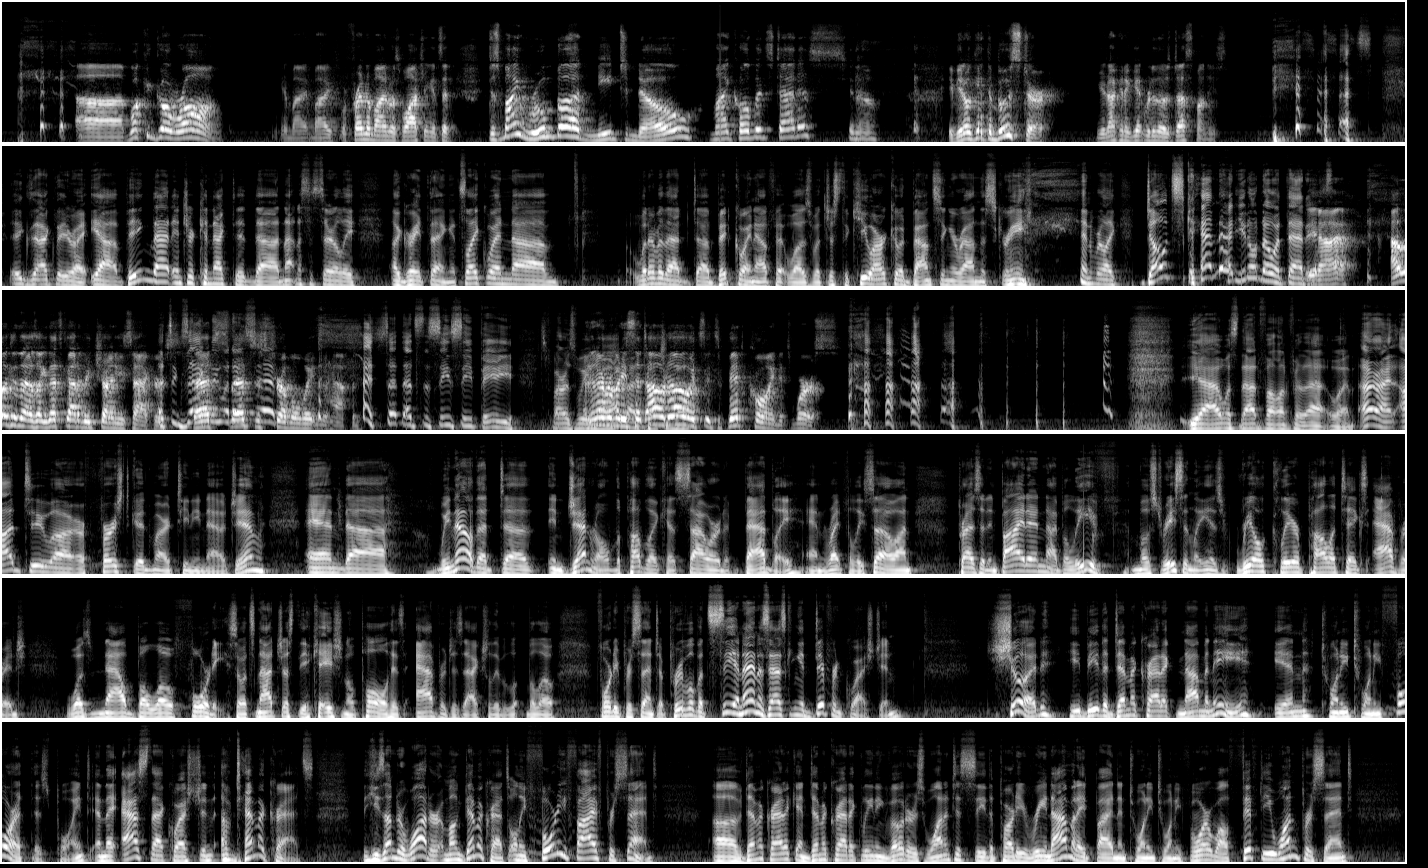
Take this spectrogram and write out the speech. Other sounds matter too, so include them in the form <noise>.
uh, what could go wrong? You know, my, my friend of mine was watching and said, "Does my Roomba need to know my COVID status? You know, if you don't get the booster, you're not going to get rid of those dust bunnies." That's exactly right. Yeah, being that interconnected, uh, not necessarily a great thing. It's like when. Um, whatever that uh, Bitcoin outfit was with just the QR code bouncing around the screen. <laughs> <laughs> and we're like, don't scan that. You don't know what that is. Yeah, I, I looked at that. I was like, that's got to be Chinese hackers. That's exactly that's, what that's I said. That's just trouble waiting to <laughs> happen. I said that's the CCP as far as we and know. everybody said, oh no, that." it's it's Bitcoin. It's worse. <laughs> Yeah, I was not falling for that one. All right, on to our first good martini now, Jim. And uh, we know that uh, in general, the public has soured badly, and rightfully so, on President Biden. I believe most recently his real clear politics average was now below 40. So it's not just the occasional poll, his average is actually below 40% approval. But CNN is asking a different question should he be the Democratic nominee in 2024 at this point? And they asked that question of Democrats. He's underwater among Democrats. Only 45% of Democratic and Democratic leaning voters wanted to see the party renominate Biden in 2024, while 51%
